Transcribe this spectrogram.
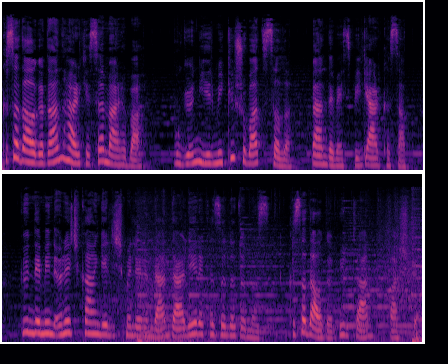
Kısa Dalga'dan herkese merhaba. Bugün 22 Şubat Salı. Ben Demet Bilge Erkasap. Gündemin öne çıkan gelişmelerinden derleyerek hazırladığımız Kısa Dalga Bülten başlıyor.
